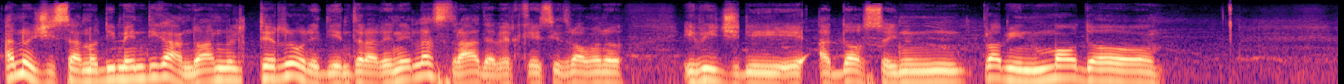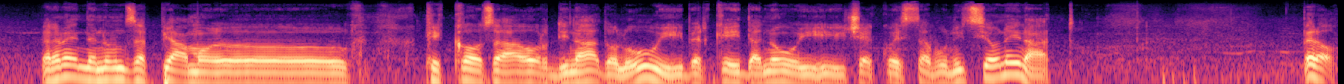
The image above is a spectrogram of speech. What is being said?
a noi ci stanno dimenticando, hanno il terrore di entrare nella strada perché si trovano i vigili addosso in, proprio in modo... veramente non sappiamo eh, che cosa ha ordinato lui, perché da noi c'è questa punizione in atto. Però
